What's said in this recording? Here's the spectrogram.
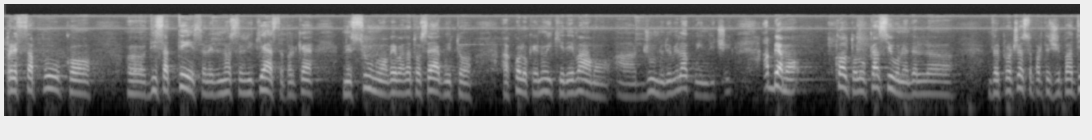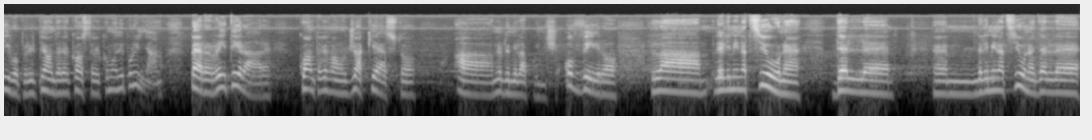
pressappoco eh, disattese le nostre richieste perché nessuno aveva dato seguito a quello che noi chiedevamo a giugno 2015, abbiamo colto l'occasione del, del, processo partecipativo per il piano delle coste del Comune di Polignano per reiterare quanto avevamo già chiesto a, nel 2015, ovvero l'eliminazione delle, ehm, delle,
